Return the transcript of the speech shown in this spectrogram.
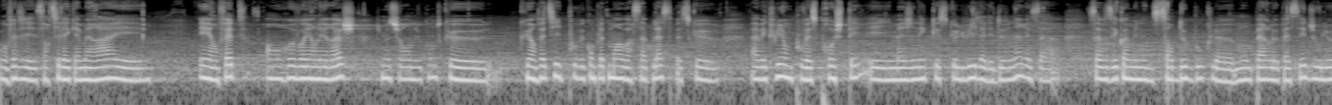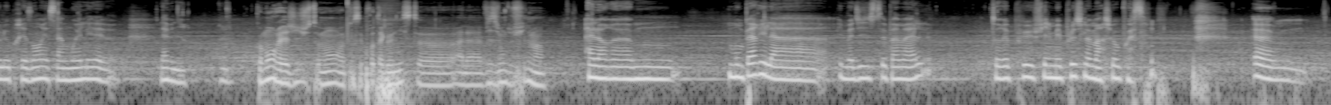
où en fait j'ai sorti la caméra et, en fait, en revoyant les rushs, je me suis rendu compte que, en fait, il pouvait complètement avoir sa place parce que avec lui, on pouvait se projeter et imaginer qu'est-ce que lui, il allait devenir et ça faisait comme une sorte de boucle. Mon père le passé, Giulio le présent et Samuel euh, l'avenir. Comment on réagit justement tous ces protagonistes euh, à la vision du film? Alors, euh, mon père, il, a, il m'a dit c'est pas mal. Tu aurais pu filmer plus le marché aux poissons. euh,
